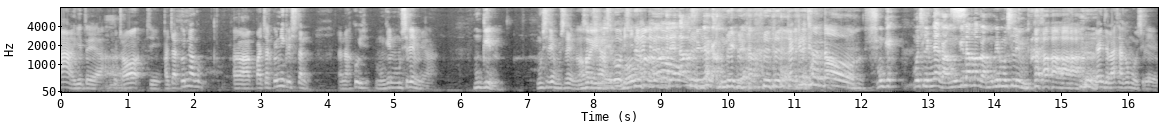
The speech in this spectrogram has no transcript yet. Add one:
A gitu ya, aku cowok, si pacarku ini aku eh, pacarku ini Kristen dan aku mungkin Muslim ya. mungkin Muslim, Muslim. Oh, Muslim. iya. Maksudku di sini kan ternyata muslimnya nggak mungkin ya. kan ini contoh. Mungkin muslimnya nggak mungkin apa nggak mungkin muslim? Yang jelas aku Muslim.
